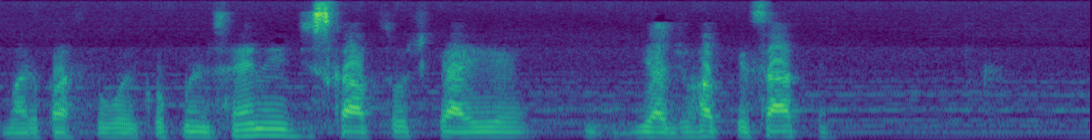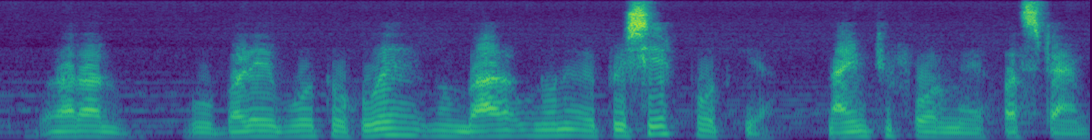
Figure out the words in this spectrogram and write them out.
हमारे पास तो वो इक्विपमेंट्स है नहीं जिसका आप सोच के आइए या जो आपके साथ है। बहरहाल वो बड़े वो तो हुए उन्होंने अप्रिशिएट बहुत किया। 94 में फ़र्स्ट टाइम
